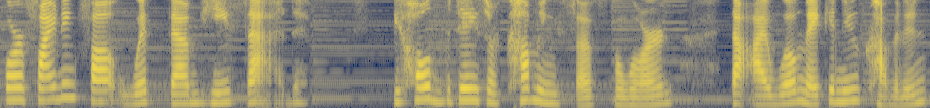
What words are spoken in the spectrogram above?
For finding fault with them, he said, Behold, the days are coming, says the Lord, that I will make a new covenant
